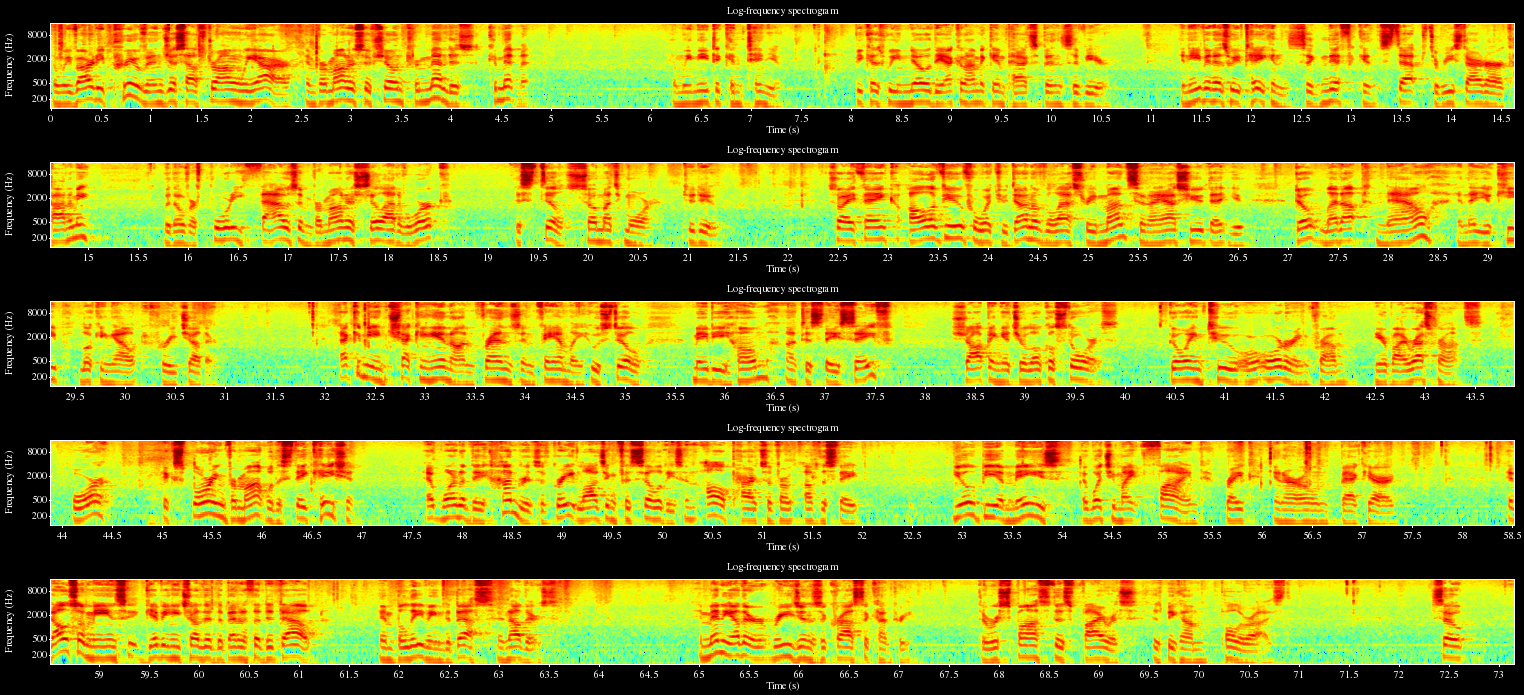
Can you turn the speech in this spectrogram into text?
And we've already proven just how strong we are, and Vermonters have shown tremendous commitment. And we need to continue because we know the economic impacts have been severe. And even as we've taken significant steps to restart our economy, with over 40,000 Vermonters still out of work, there's still so much more to do. So I thank all of you for what you've done over the last three months, and I ask you that you don't let up now and that you keep looking out for each other. That can mean checking in on friends and family who still may be home uh, to stay safe, shopping at your local stores, going to or ordering from nearby restaurants, or exploring Vermont with a staycation at one of the hundreds of great lodging facilities in all parts of, of the state. You'll be amazed at what you might find right in our own backyard. It also means giving each other the benefit of the doubt and believing the best in others. In many other regions across the country, the response to this virus has become polarized. So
